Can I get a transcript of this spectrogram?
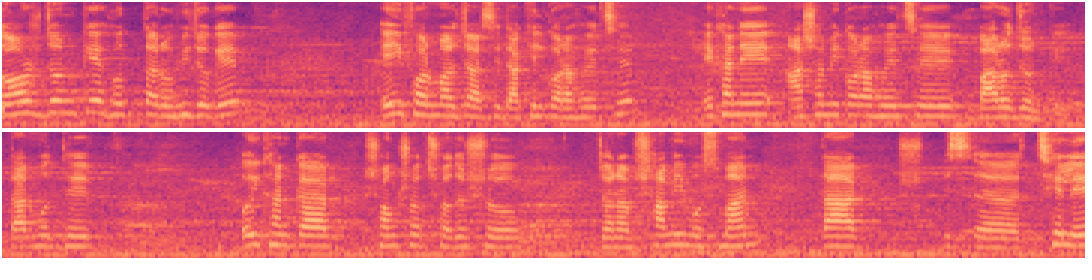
দশজনকে হত্যার অভিযোগে এই ফর্মাল চার্জটি দাখিল করা হয়েছে। এখানে আসামি করা হয়েছে বারো জনকে। তার মধ্যে ওইখানকার সংসদ সদস্য জনাব শামীম ওসমান, তার ছেলে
